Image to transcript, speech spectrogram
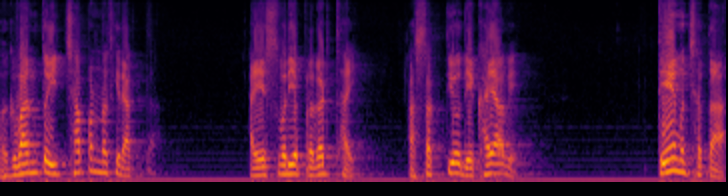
ભગવાન તો ઈચ્છા પણ નથી રાખતા. આ ઐશ્વર્ય પ્રગટ થાય. આ શક્તિઓ દેખાઈ આવે. તેમ છતાં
